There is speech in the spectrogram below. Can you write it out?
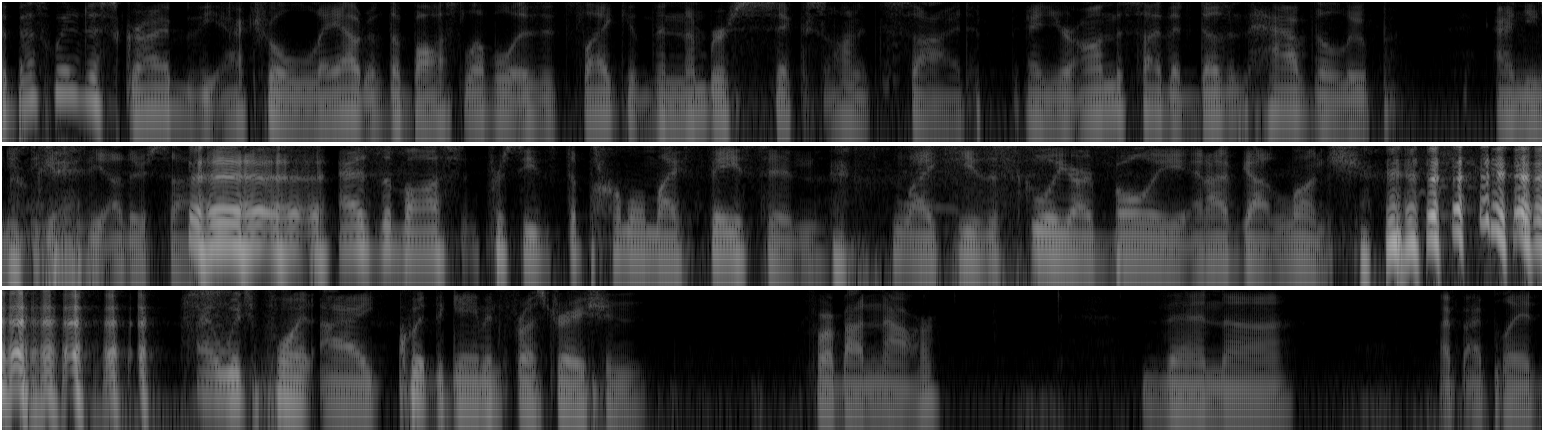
the best way to describe the actual layout of the boss level is it's like the number six on its side, and you're on the side that doesn't have the loop, and you need to get to the other side. As the boss proceeds to pummel my face in like he's a schoolyard bully, and I've got lunch. At which point I quit the game in frustration for about an hour. Then uh, I, I played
